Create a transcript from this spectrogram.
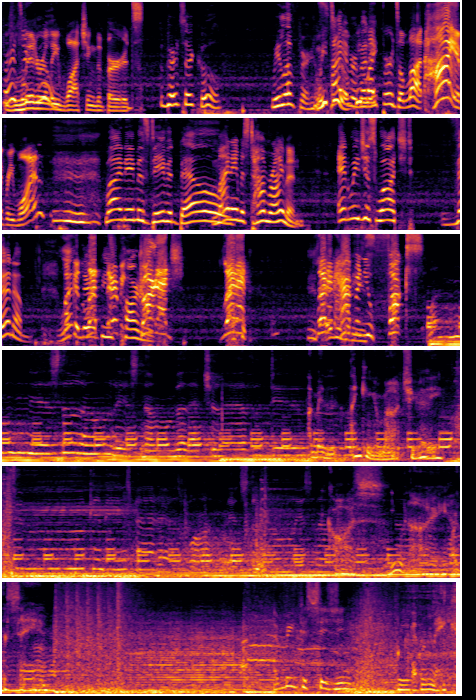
Birds are literally cool. watching the birds. The birds are cool. We love birds. We do. Hi, everybody. We like birds a lot. Hi, everyone. My name is David Bell. My name is Tom Ryman. And we just watched Venom. Let Fucking there let be there be carnage. carnage. Let it. Let it happen, you fucks. One is the loneliest number that you'll ever do. I've been thinking about you, Eddie. Two can be as bad as one. It's the loneliest number. Because you and I are the same. Every decision we ever make.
